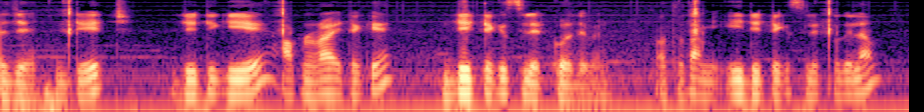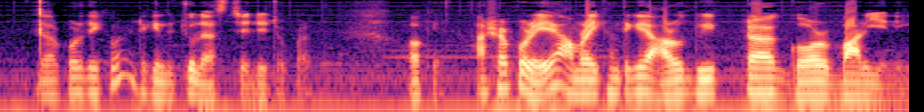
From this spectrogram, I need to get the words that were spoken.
এই যে ডেট ডেটে গিয়ে আপনারা এটাকে ডেটটাকে সিলেক্ট করে দেবেন। অর্থাৎ আমি এই ডেটটাকে সিলেক্ট করে দিলাম। দেওয়ার পরে দেখুন, এটা কিন্তু চলে আসছে ডেট অফ বার্থ ওকে আসার পরে আমরা এখান থেকে আরও দুই একটা গড় বাড়িয়ে নিই।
